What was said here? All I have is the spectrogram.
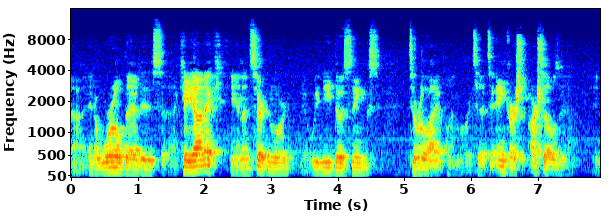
Uh, in a world that is uh, chaotic and uncertain, Lord, we need those things to rely upon, Lord, to, to anchor ourselves in. And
